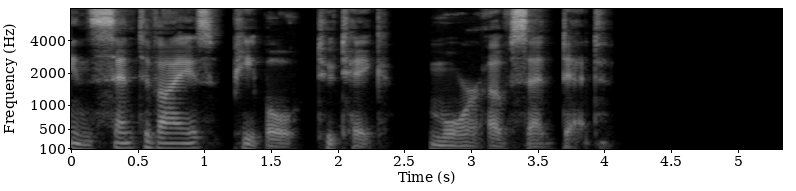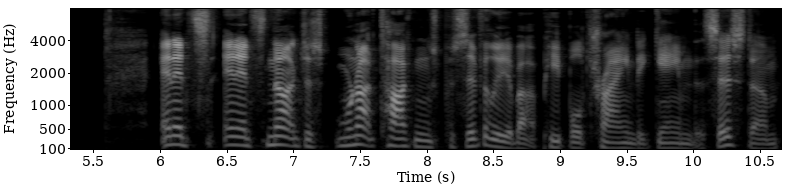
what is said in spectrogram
incentivize people to take more of said debt and it's and it's not just we're not talking specifically about people trying to game the system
